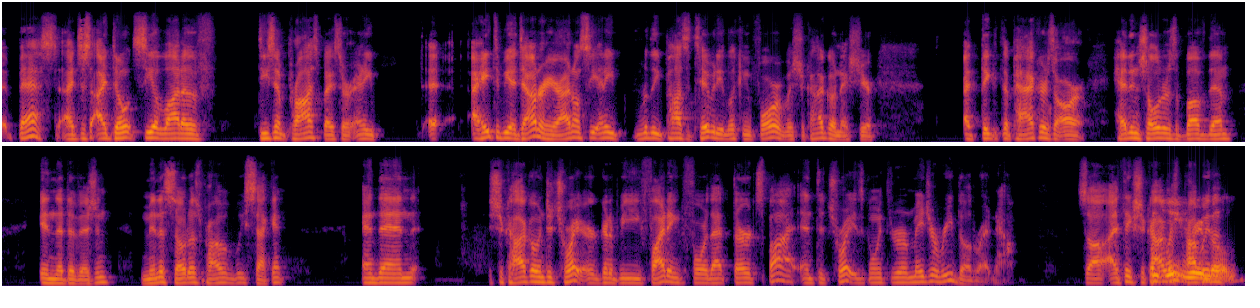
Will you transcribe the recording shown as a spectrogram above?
at best. I just I don't see a lot of decent prospects or any I hate to be a downer here. I don't see any really positivity looking forward with Chicago next year. I think the Packers are head and shoulders above them in the division. Minnesota's probably second. And then Chicago and Detroit are going to be fighting for that third spot. And Detroit is going through a major rebuild right now. So I think Chicago is probably rebuild. the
